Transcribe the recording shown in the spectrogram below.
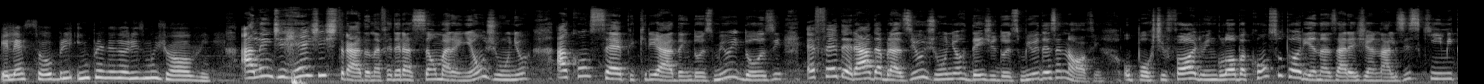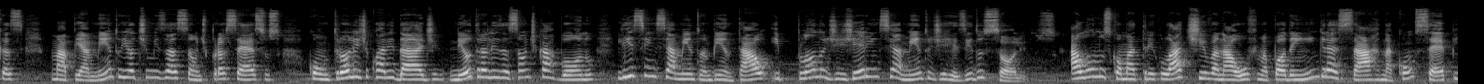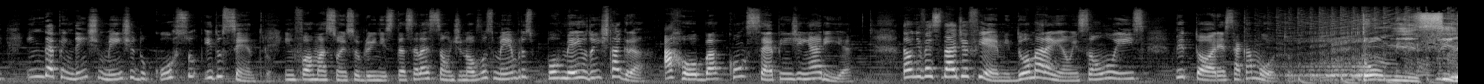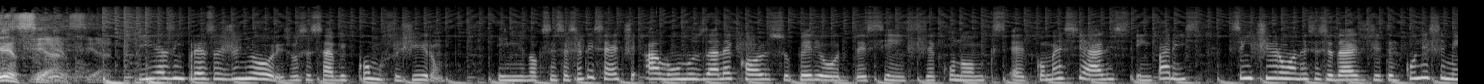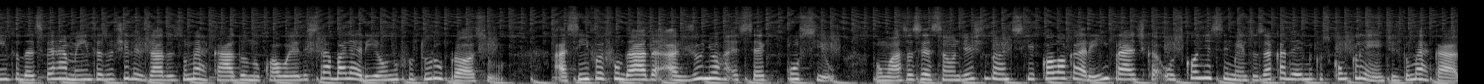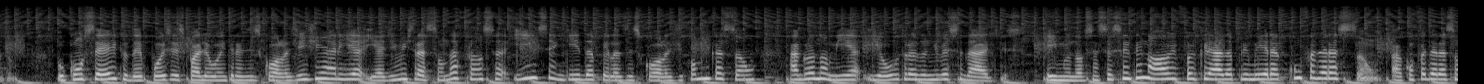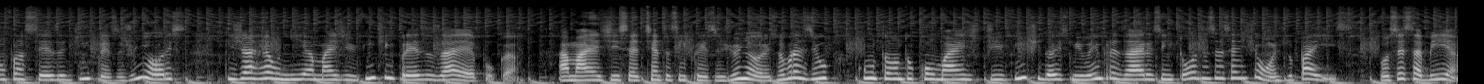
ele é sobre empreendedorismo jovem. Além de registrada na Federação Maranhão Júnior, a Concep, criada em 2012, é federada Brasil Júnior desde 2019. O portfólio engloba consultoria nas áreas de análises químicas, mapeamento e otimização de processos, controle de qualidade, neutralização de carbono, licenciamento ambiental e plano de gerenciamento de resíduos sólidos. Alunos com matrícula ativa na UFMA podem ingressar na Concep independentemente do curso e do centro. Informações sobre o início da seleção de novos membros por meio do Instagram, arroba Engenharia. Da Universidade FM do Maranhão em São Luís, Vitória Sakamoto. Tome ciência. E as empresas juniores, você sabe como surgiram? Em 1967, alunos da L'École Supérieure des Sciences Économiques et Commerciales, em Paris, sentiram a necessidade de ter conhecimento das ferramentas utilizadas no mercado no qual eles trabalhariam no futuro próximo. Assim foi fundada a Junior ESSEC Council, uma associação de estudantes que colocaria em prática os conhecimentos acadêmicos com clientes do mercado. O conceito depois se espalhou entre as escolas de engenharia e administração da França e em seguida pelas escolas de comunicação, agronomia e outras universidades. Em 1969 foi criada a primeira confederação, a Confederação Francesa de Empresas Juniores, que já reunia mais de 20 empresas à época. Há mais de 700 empresas juniores no Brasil, contando com mais de 22 mil empresários em todas as regiões do país. Você sabia?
